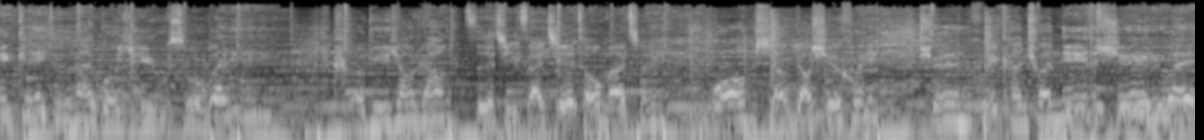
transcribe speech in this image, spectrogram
你给的爱我已无所谓，何必要让自己在街头买醉？我想要学会，学会看穿你的虚伪，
